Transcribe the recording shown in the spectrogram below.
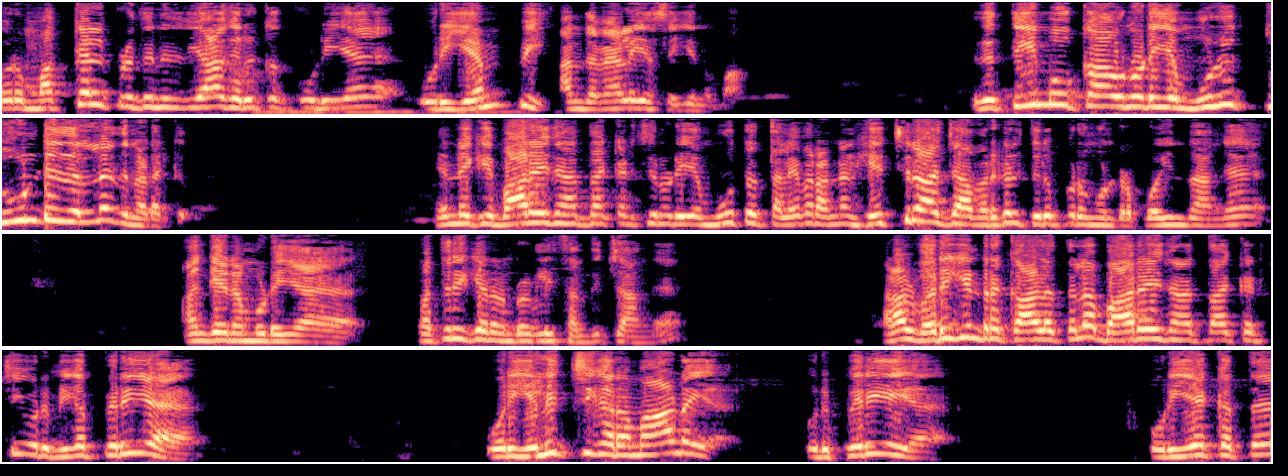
ஒரு மக்கள் பிரதிநிதியாக இருக்கக்கூடிய ஒரு எம்பி அந்த வேலையை செய்யணுமா? இது திமுகவினுடைய முழு தூண்டுதல்ல இது நடக்குது. இன்னைக்கு பாரதிய ஜனதா கட்சியினுடைய மூத்த தலைவர் அண்ணன் ஹெச் ராஜா அவர்கள் திருப்பரங்குன்ற போயிருந்தாங்க. அங்கே நம்முடைய பத்திரிகை நண்பர்களை சந்திச்சாங்க. ஆனால் வருகின்ற காலத்துல பாரதிய ஜனதா கட்சி ஒரு மிகப்பெரிய ஒரு எழுச்சிகரமான ஒரு பெரிய ஒரு இயக்கத்தை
